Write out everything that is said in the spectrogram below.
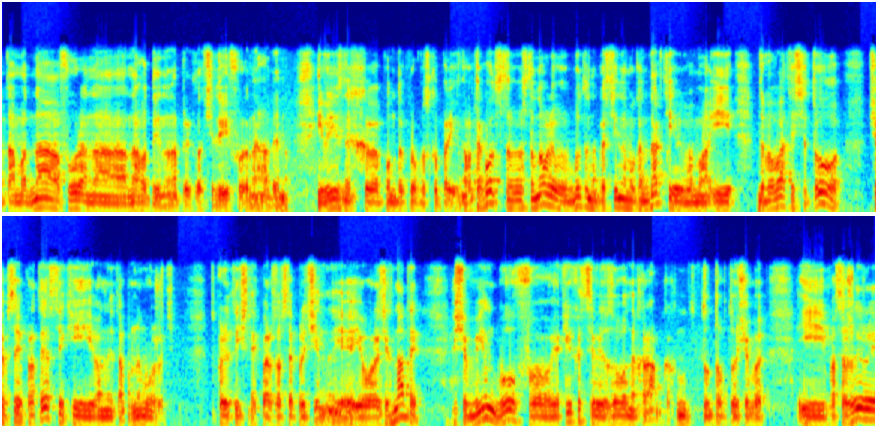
там одна фура на на годину, наприклад, чи дві фури на годину. І в різних пунктах пропуску по-різному. Так от встановлювати бути на постійному контакті і добиватися того, щоб цей протест, який вони там не можуть з політичних, перш за все, причин його розігнати, щоб він був в якихось цивілізованих рамках. Ну тобто, щоб і пасажири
